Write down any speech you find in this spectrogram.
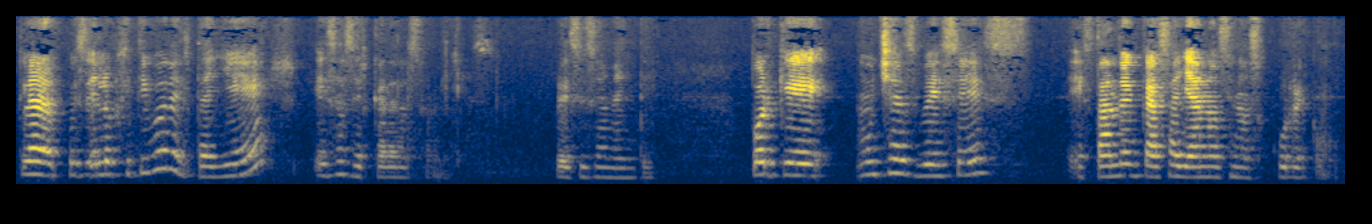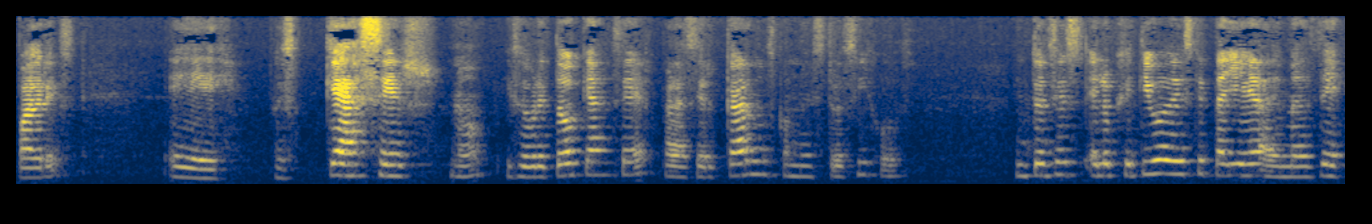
Claro, pues el objetivo del taller es acercar a las familias, precisamente. Porque muchas veces, estando en casa, ya no se nos ocurre como padres, eh, pues, qué hacer, ¿no? Y sobre todo, qué hacer para acercarnos con nuestros hijos. Entonces, el objetivo de este taller, además de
